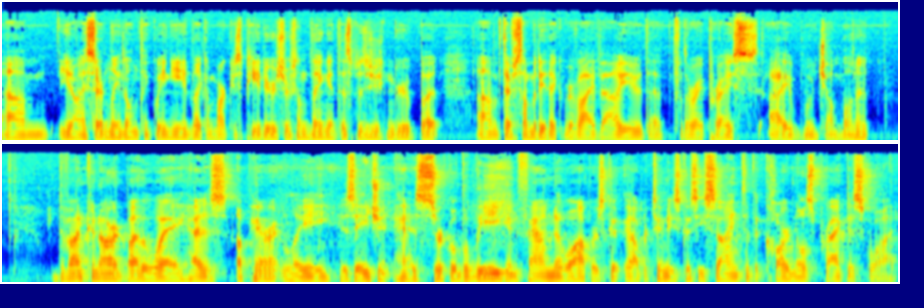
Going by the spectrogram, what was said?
Um, you know, I certainly don't think we need like a Marcus Peters or something at this position group, but um, if there's somebody that can provide value that for the right price, I would jump on it. Devon Kennard, by the way, has apparently his agent has circled the league and found no opportunities because he signed to the Cardinals practice squad.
